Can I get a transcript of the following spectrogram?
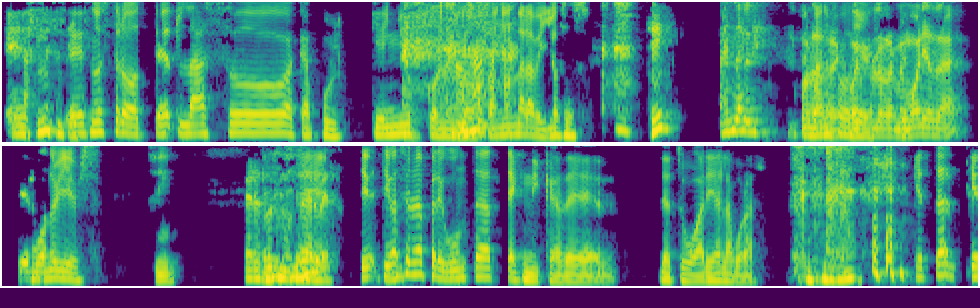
Es, así me sentí. es nuestro Ted Lasso acapulqueño con los años maravillosos. Sí. Ándale. Por, las, por las rememorias, ¿ah? ¿eh? Wonder Years. Sí. Pero eso es como cerveza. Te, te, iba a hacer una pregunta técnica de, de tu área laboral. ¿Qué tan, ¿Qué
